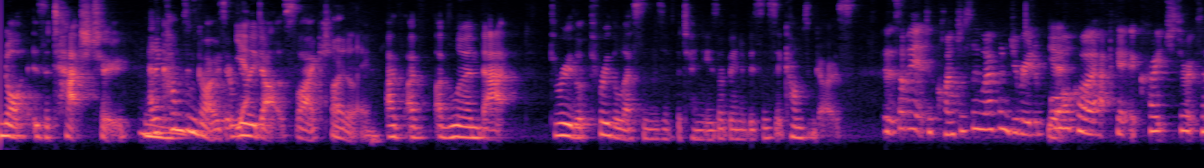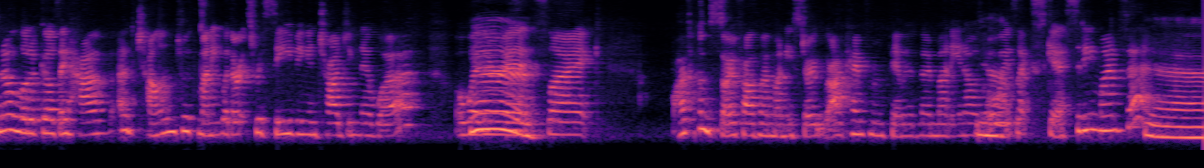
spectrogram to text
not as attached to. And it Mm. comes and goes. It Yeah. really does. Like Totally. I've, I've, I've learned that through the through the lessons of the ten years I've been in business. It comes and goes. is it something that to consciously work on? Do you read a book Yeah. or have to get a coach through it? 'Cause I know a lot of girls they have a challenge with money, whether it's receiving and charging their worth, or whether Yeah. it's like I've come so far with my money story. I came from a family with no money, and I was Yeah. always like scarcity mindset. Yeah.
